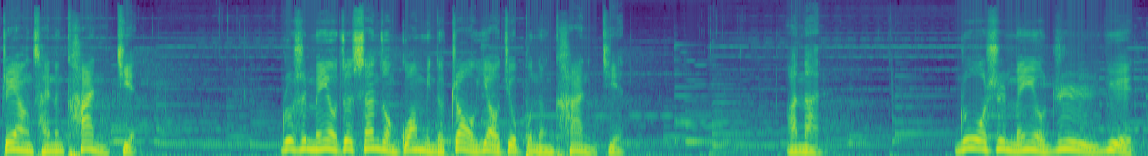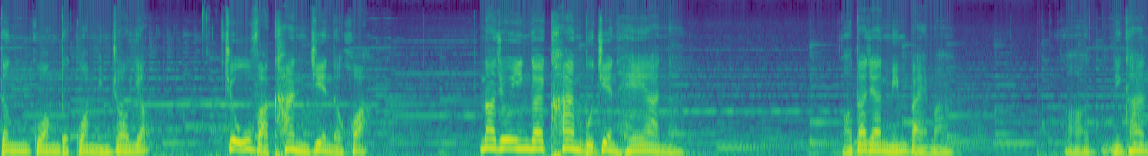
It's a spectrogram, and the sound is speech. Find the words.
这样才能看见。若是没有这三种光明的照耀，就不能看见。阿难，若是没有日月灯光的光明照耀，就无法看见的话，那就应该看不见黑暗呢。哦，大家明白吗？啊，你看，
